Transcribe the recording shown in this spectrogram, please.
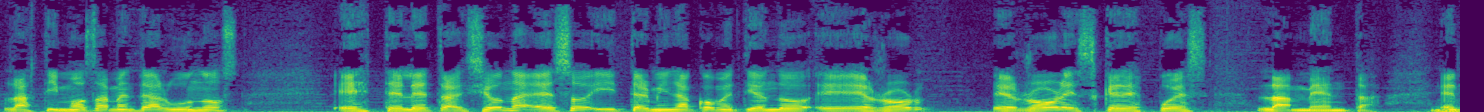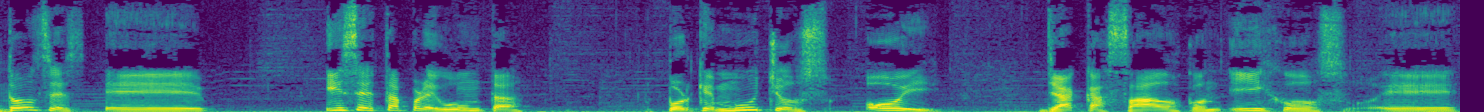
lastimosamente algunos este, le traiciona eso y termina cometiendo eh, error, errores que después lamenta. Entonces, eh, hice esta pregunta porque muchos hoy, ya casados con hijos, eh,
